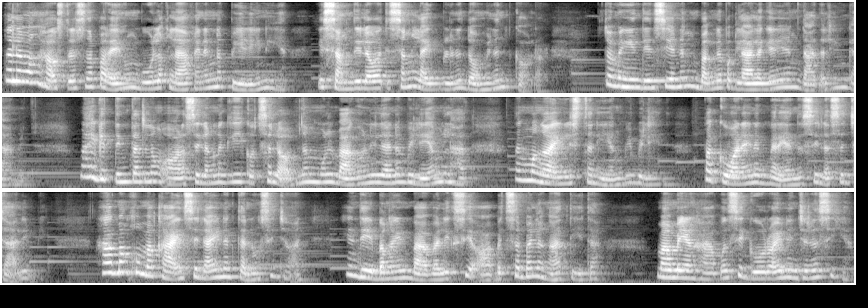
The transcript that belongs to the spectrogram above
Dalawang house dress na parehong bulaklakin ang napili niya. Isang dilaw at isang light blue na dominant color. Tumingin din siya ng bag na paglalagyan ng dadalhin gamit. Mahigit ding tatlong oras silang nag-iikot sa loob ng mall bago nila nabili ang lahat ng mga inlista niyang bibilhin. Pagkuhan ay nagmerienda sila sa Jollibee. Habang kumakain sila ay nagtanong si John, hindi ba ngayon babalik si Obet sa balanga, tita? Mamayang hapon siguro ay nandiyan na siya.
